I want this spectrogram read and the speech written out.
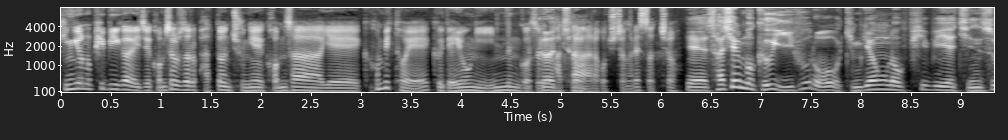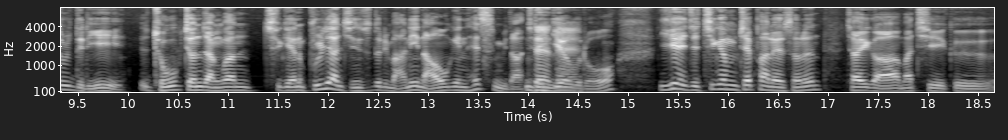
김경록 PB가 이제 검찰 조사를 받던 중에 검사의 그 컴퓨터에 그 내용이 있는 것을 그렇죠. 봤다라고 주장을 했었죠. 예, 사실 뭐 그 이후로 김경록 PB의 진술들이 조국 전 장관 측에는 불리한 진술들이 많이 나오긴 했습니다. 제 네네. 기억으로. 이게 이제 지금 재판에서는 자기가 마치 그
